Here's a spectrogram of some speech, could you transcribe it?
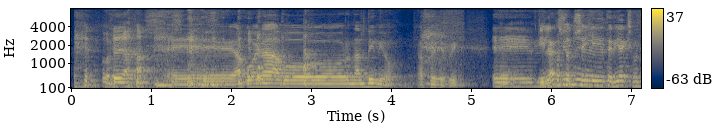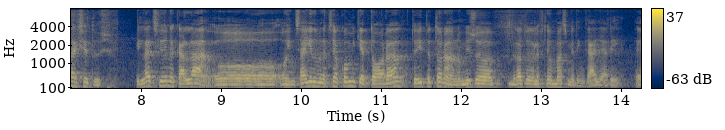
Ωραία. ε, από ένα από Ροναλντίνιο. Αυτό είχε πει. Ε, Ε, είναι πώ Λάτσιο θα τους είναι- έχει ταιριάξει μεταξύ τους. Η Λάτσιο είναι καλά. Ο, ο Ιντσάγη μεταξύ ακόμη και τώρα, το είπε τώρα, νομίζω μετά το τελευταίο μάτς με την Κάλιαρη. Ε,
